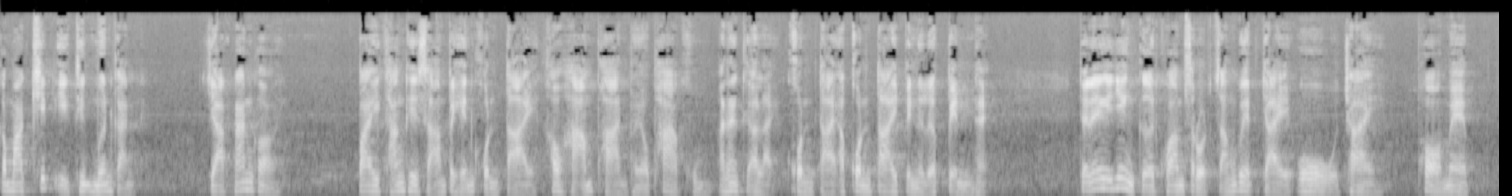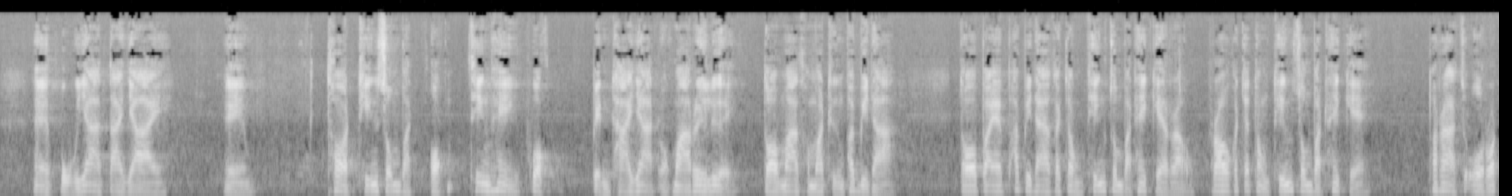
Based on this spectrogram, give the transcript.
ก็มาคิดอีกที่เหมือนกัน จากนั้นก็ไปครั้งที่สามไปเห็นคนตาย เขาหามผ่านไปเอาผ้าคลุม อันนั้นคืออะไร คนตายเอาคนตายเป็นหรือเป็นฮะแต่นี้นยิ่งเกิดความสลดสังเวชใจ โอ้ ใช่ พ่อแม่ปู่ย่าตายาย ทอดทิ้งสมบัติออกทิ้งให้พวกเป็นทายาทออกมาเรื่อยๆ ต่อมาเข้ามาถึงพระบิดา ต่อไปพระบิดาก็ต้องทิ้งสมบัติให้แก่เรา เราก็จะต้องทิ้งสมบัติให้แก่ พระราชโอรส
